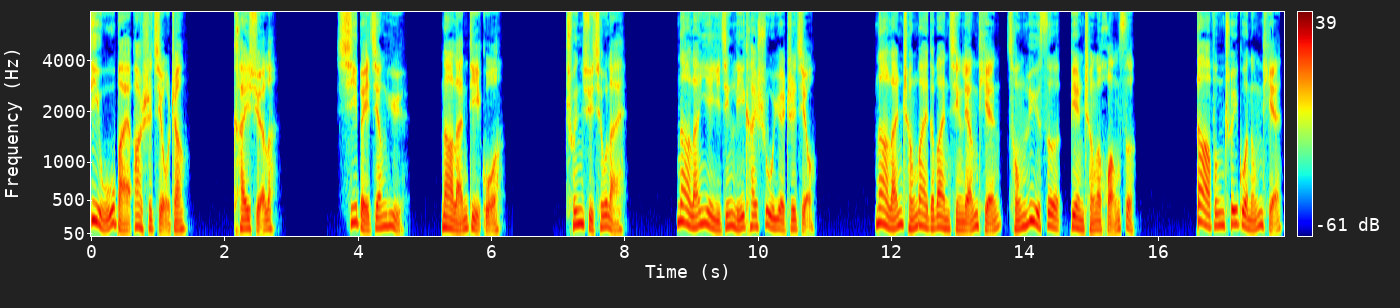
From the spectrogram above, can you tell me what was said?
第五百二十九章，开学了。西北疆域，纳兰帝国。春去秋来，纳兰叶已经离开数月之久。纳兰城外的万顷良田从绿色变成了黄色，大风吹过农田，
